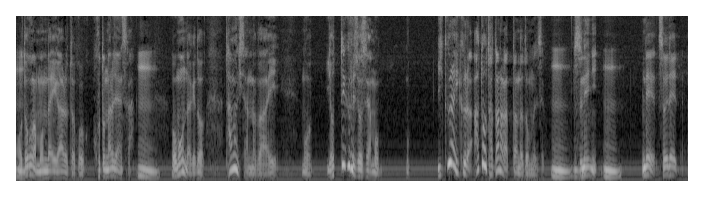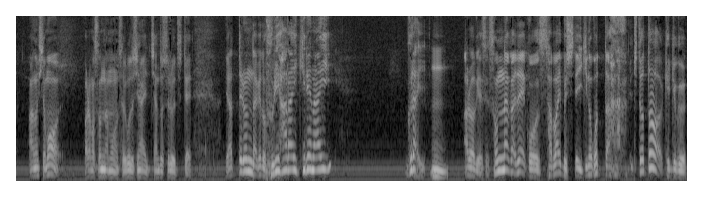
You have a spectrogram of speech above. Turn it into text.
うん。男が問題があるとこうことになるじゃないですか。うん。思うんだけど玉木さんの場合もう寄ってくる女性はもういくらいくら後を絶たなかったんだと思うんですよ。うん。常に、うん。でそれであの人も俺もそんなもんそういうことしないちゃんとするっつってやってるんだけど振り払いきれないぐらいうん。あるわけですよ。その中でこうサバイブして生き残った 人と結局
